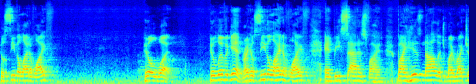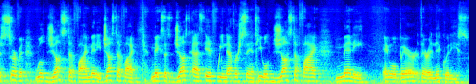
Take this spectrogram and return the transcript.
He'll see the light of life. He'll what? He'll live again, right? He'll see the light of life and be satisfied. By his knowledge, my righteous servant will justify many. Justify makes us just as if we never sinned. He will justify many and will bear their iniquities.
